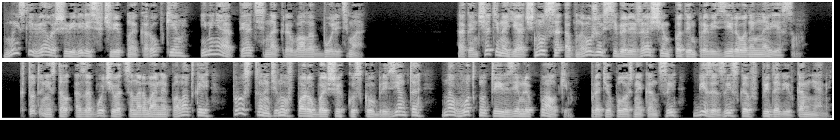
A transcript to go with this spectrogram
Мысли вяло шевелились в черепной коробке, и меня опять накрывала боль и тьма. Окончательно я очнулся, обнаружив себя лежащим под импровизированным навесом. Кто-то не стал озабочиваться нормальной палаткой, просто натянув пару больших кусков брезента на воткнутые в землю палки, противоположные концы, без изысков придавив камнями.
